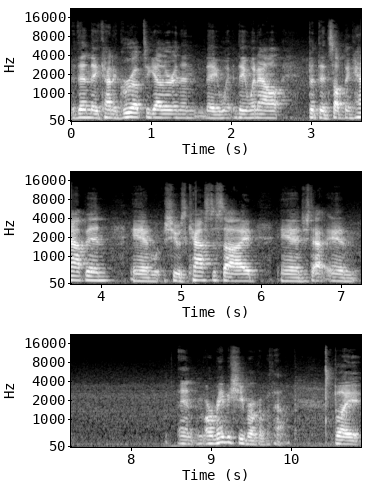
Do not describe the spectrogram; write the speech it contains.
then they kind of grew up together and then they went they went out but then something happened and she was cast aside and just and and or maybe she broke up with him but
